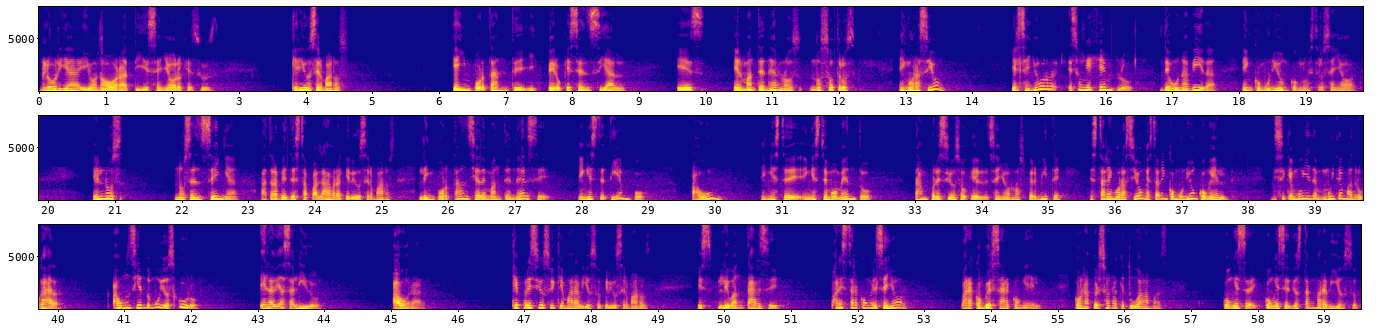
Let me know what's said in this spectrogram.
Gloria y honor a ti, Señor Jesús. Queridos hermanos, qué importante y pero qué esencial es el mantenernos nosotros en oración. El Señor es un ejemplo de una vida en comunión con nuestro Señor. Él nos, nos enseña a través de esta palabra, queridos hermanos, la importancia de mantenerse en este tiempo, aún en este, en este momento tan precioso que el Señor nos permite, estar en oración, estar en comunión con Él. Dice que muy muy de madrugada, aún siendo muy oscuro, Él había salido orar. Qué precioso y qué maravilloso, queridos hermanos, es levantarse para estar con el Señor, para conversar con Él, con la persona que tú amas, con ese, con ese Dios tan maravilloso,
